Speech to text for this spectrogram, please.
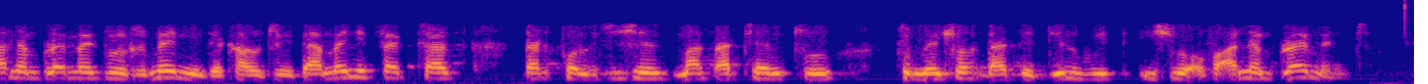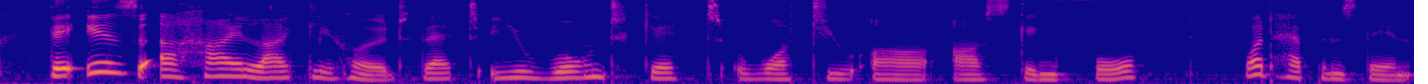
unemployment will remain in the country. There are many factors that politicians must attend to to make sure that they deal with issue of unemployment. There is a high likelihood that you won't get what you are asking for. What happens then?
